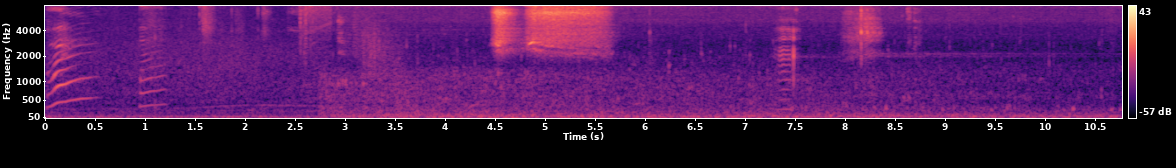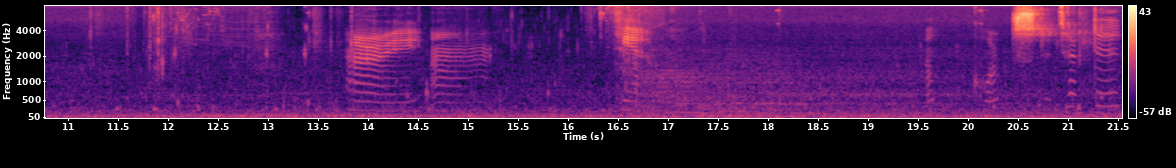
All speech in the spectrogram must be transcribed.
Where? Where? Shh. Huh. Alright, um. Yeah. Oh, quartz detected.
